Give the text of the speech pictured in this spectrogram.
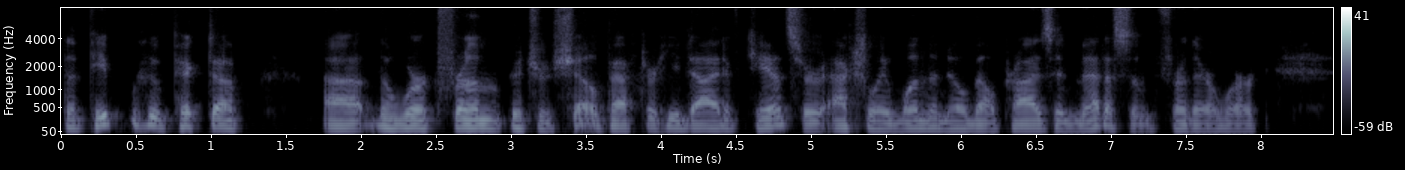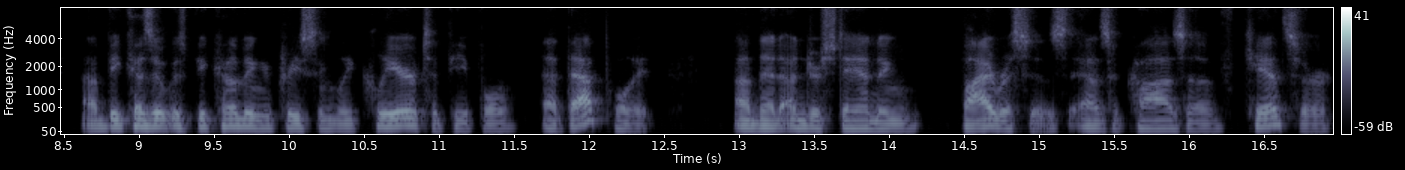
the people who picked up uh, the work from Richard Shope after he died of cancer actually won the Nobel Prize in Medicine for their work uh, because it was becoming increasingly clear to people at that point uh, that understanding viruses as a cause of cancer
